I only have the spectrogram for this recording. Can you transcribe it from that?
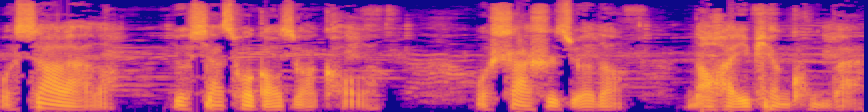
我下来了，又下错高架口了。”我霎时觉得脑海一片空白。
